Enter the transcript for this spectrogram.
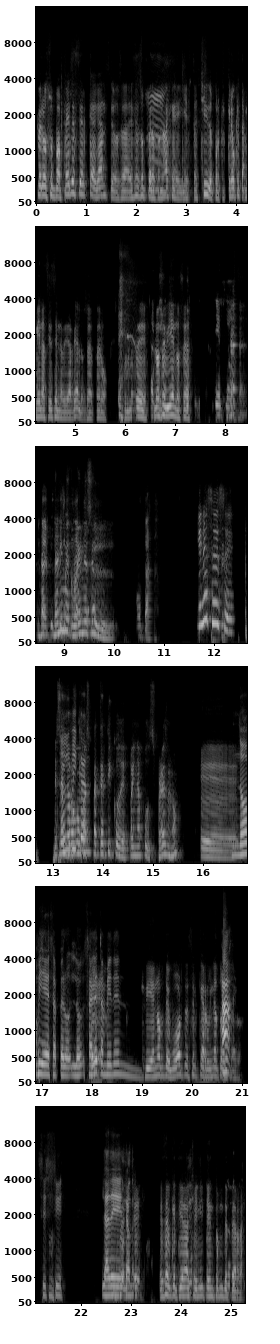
pero su papel es ser cagante, o sea, ese es su Mm. personaje y está chido, porque creo que también así es en la vida real, o sea, pero pues, lo, hace, lo hace bien, o sea, Da- Da- Danny McBride es el, Puta. ¿Quién es ese? es No el lo más patético de Pineapple Express, ¿no? eh, No vi esa, pero lo, sale eh, también en... The End of the World es el que arruina todo Ah, el. Sí, sí, sí. La de Es, el- es el que tiene a Chaney Tatum de perra.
